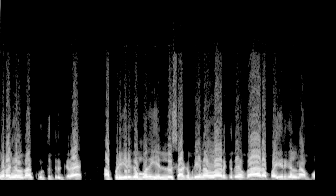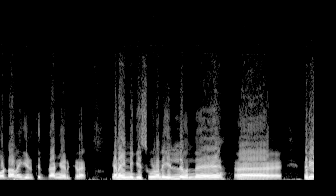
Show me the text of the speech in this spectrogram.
உரங்கள் தான் கொடுத்துட்டு இருக்கிறேன் அப்படி இருக்கும்போது எள்ளு சாகுபடியும் நல்லா இருக்குது. வேற பயிர்கள் நான் போட்டாலும் எடுத்துட்டு தாங்க இருக்கிறேன். ஏன்னா இன்னைக்கு சூழ்நிலை எள்ளு வந்து பெரிய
